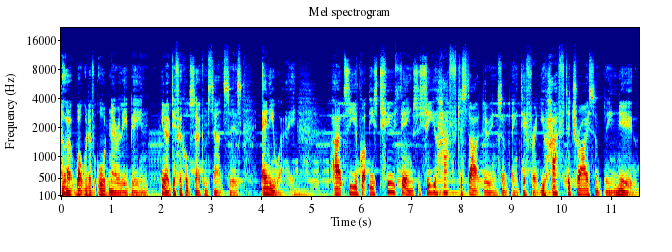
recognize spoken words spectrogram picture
uh, what would have ordinarily been, you know, difficult circumstances anyway. Uh, so you've got these two things. So you have to start doing something different. You have to try something new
